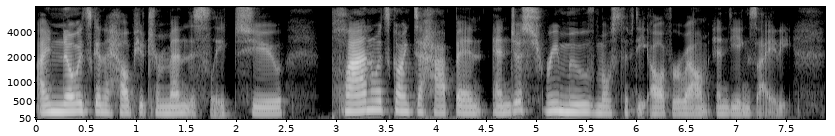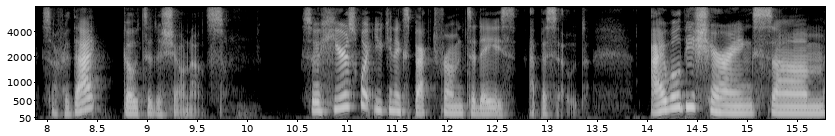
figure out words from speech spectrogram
I know it's going to help you tremendously to plan what's going to happen and just remove most of the overwhelm and the anxiety. So, for that, go to the show notes. So, here's what you can expect from today's episode. I will be sharing some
